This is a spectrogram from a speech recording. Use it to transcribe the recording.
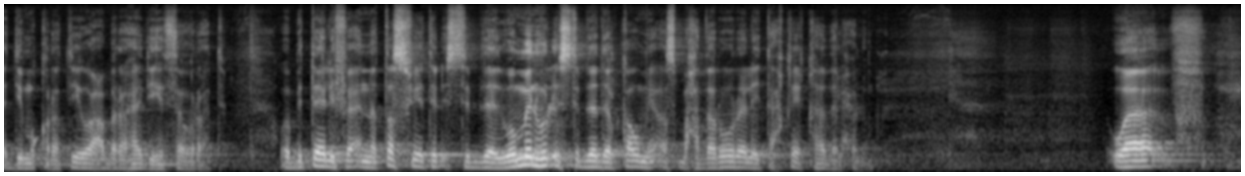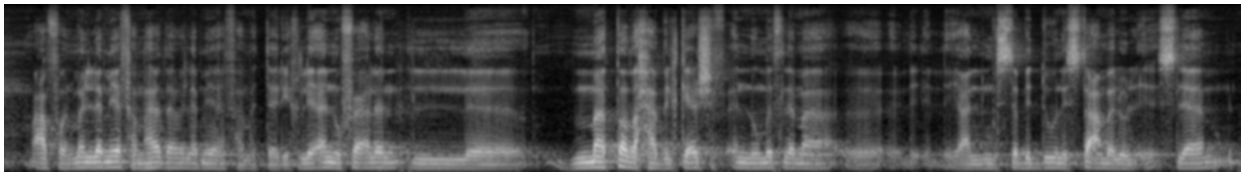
الديمقراطية وعبر هذه الثورات. وبالتالي فإن تصفية الاستبداد ومنه الاستبداد القومي أصبح ضرورة لتحقيق هذا الحلم. و عفوا من لم يفهم هذا لم يفهم التاريخ لأنه فعلا ما اتضح بالكشف أنه مثلما يعني المستبدون استعملوا الإسلام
